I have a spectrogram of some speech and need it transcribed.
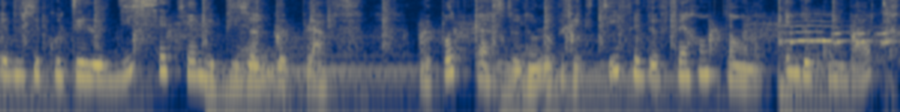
et vous écoutez le 17e épisode de PLAF, le podcast dont l'objectif est de faire entendre et de combattre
